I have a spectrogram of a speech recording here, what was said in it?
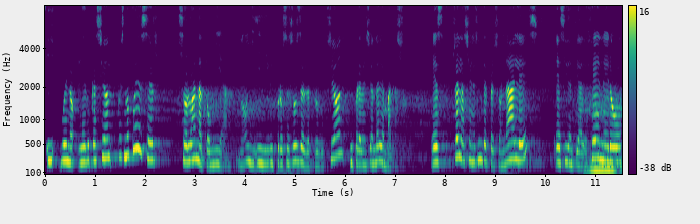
Y bueno, la educación pues no puede ser solo anatomía ¿no? y, procesos de reproducción y prevención del embarazo. Es relaciones interpersonales, es identidad de género,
